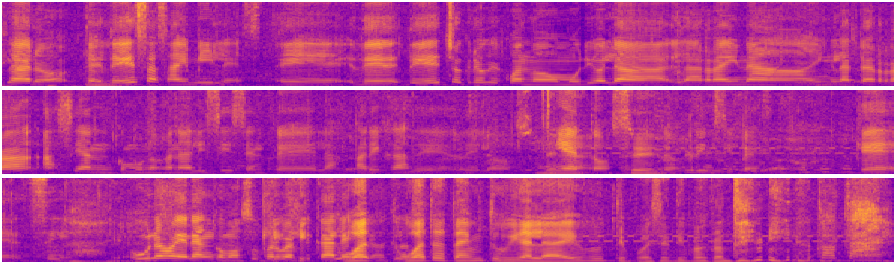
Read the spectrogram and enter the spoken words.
claro, de, mm. esas hay miles. Eh, de, hecho, creo que cuando murió la, reina Inglaterra, hacían como unos análisis entre las parejas de, los nietos, de los príncipes. Que sí, unos eran como súper verticales. What, a time to be alive, tipo ese tipo de contenido. Total,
